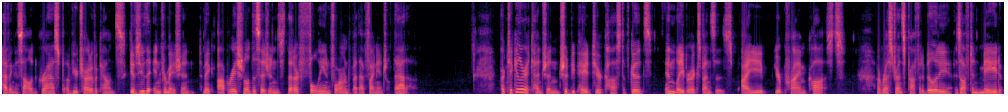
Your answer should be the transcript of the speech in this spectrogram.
Having a solid grasp of your chart of accounts gives you the information to make operational decisions that are fully informed by that financial data. Particular attention should be paid to your cost of goods and labor expenses, i.e., your prime costs. A restaurant's profitability is often made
